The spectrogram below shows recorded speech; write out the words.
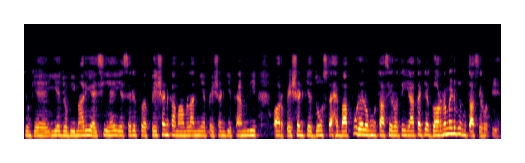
क्योंकि ये जो बीमारी ऐसी है, ये सिर्फ़ पेशेंट का मामला नहीं है, पेशेंट की फैमिली और पेशेंट के दोस्त, अहबाब, पूरे लोग मुतासर होते हैं। यहाँ तक कि गवर्नमेंट भी मुतासर होती है।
